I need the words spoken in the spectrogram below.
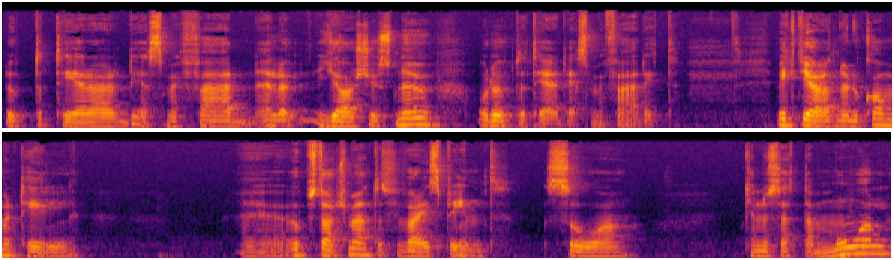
Du uppdaterar det som är färdigt, eller görs just nu. Och du uppdaterar det som är färdigt. Vilket gör att när du kommer till eh, uppstartsmötet för varje sprint så kan du sätta mål,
